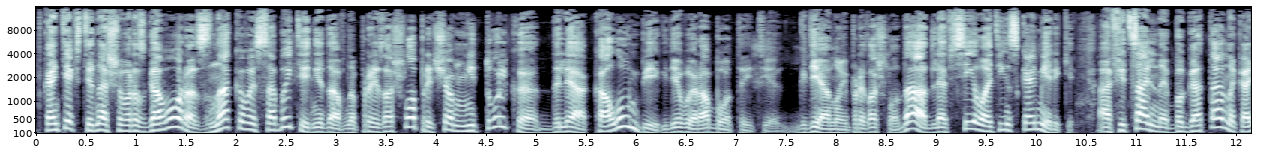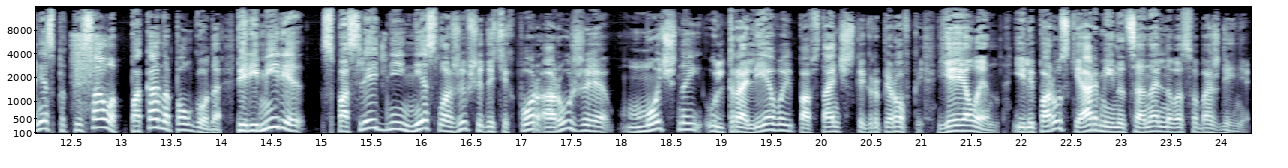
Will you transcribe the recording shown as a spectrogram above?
В контексте нашего разговора знаковое событие недавно произошло, причем не только для Колумбии, где вы работаете, где оно и произошло, да, а для всей Латинской Америки. Официальная Богата наконец подписала пока на полгода перемирие с последней, не сложившей до сих пор оружие мощной ультралевой повстанческой группировкой ЕЛН, или по-русски Армии национального освобождения.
